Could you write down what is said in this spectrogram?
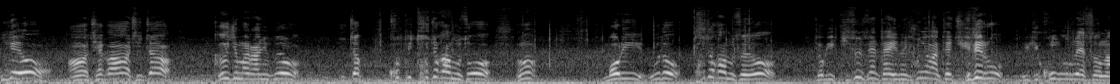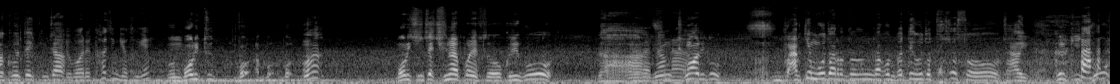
이게요. 아, 제가 진짜 거짓말 아니고요. 진짜 코피 터져가면서 어 머리 의도 터져가면서요. 저기 기술센터에 있는 형님한테 제대로 이렇게 공부를 했어. 나 그때 진짜 너 머리 터진 게 그게? 어, 머리도 뭐, 뭐, 뭐, 어? 머리 진짜 쥐날 뻔했어. 그리고 야 그냥. 종아리도 맞게 못 알아듣는다고 몇 대 의도 터졌어. 자 그렇게 조-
